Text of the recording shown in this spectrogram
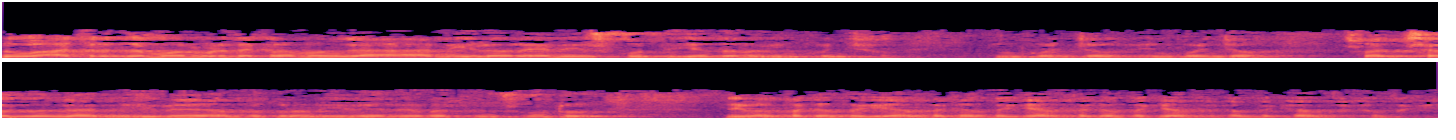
నువ్వు ఆచరించడం మొదలు పెడితే క్రమంగా నీలోనే నీ స్ఫూర్తి చేత నువ్వు ఇంకొంచెం ఇంకొంచెం ఇంకొంచెం స్వచ్ఛందంగా నీవే అందుకుని నీవే నిర్వర్తించుకుంటూ నీవు అంతకంతకి అంతకంతకి అంతకంతకి అంతకంతకి అంతకంతకి.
